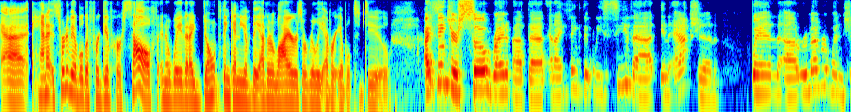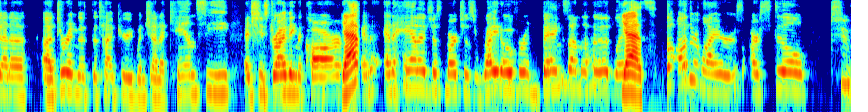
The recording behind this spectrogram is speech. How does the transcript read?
uh, Hannah is sort of able to forgive herself in a way that I don't think any of the other liars are really ever able to do. I think you're so right about that. And I think that we see that in action when, uh, remember when Jenna, uh, during the, the time period when Jenna can see and she's driving the car. Yep. And, and Hannah just marches right over and bangs on the hood. Like, yes. The other liars are still too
